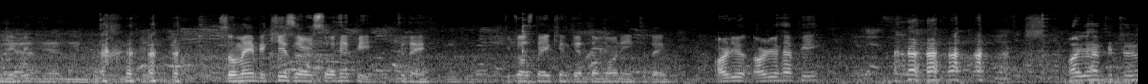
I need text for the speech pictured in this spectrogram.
maybe. so maybe kids are so happy today because they can get the money today. Are you are you happy? are you happy too?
